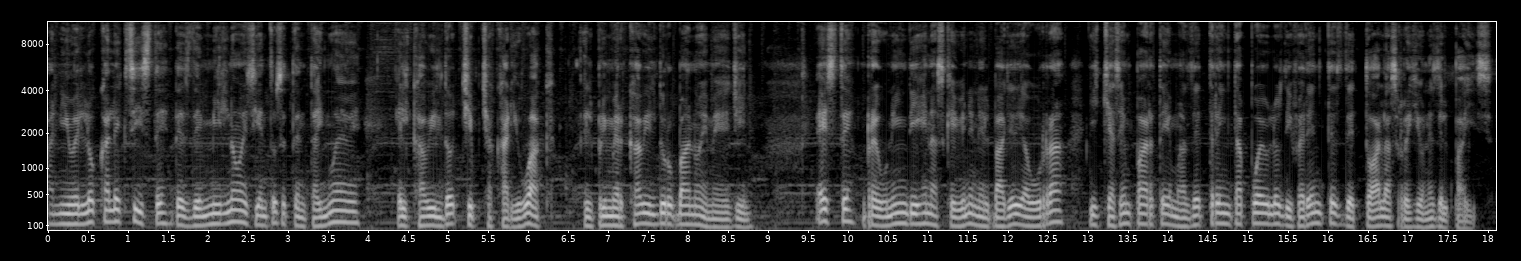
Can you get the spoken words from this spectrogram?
A nivel local existe desde 1979 el Cabildo Chipchacarihuac, el primer cabildo urbano de Medellín. Este reúne indígenas que viven en el Valle de Aburrá y que hacen parte de más de 30 pueblos diferentes de todas las regiones del país.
